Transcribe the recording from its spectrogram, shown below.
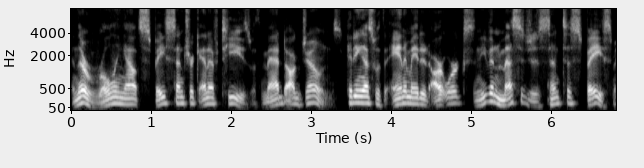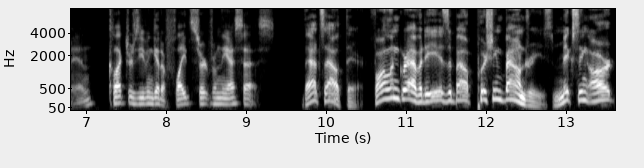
and they're rolling out space centric NFTs with Mad Dog Jones, hitting us with animated artworks and even messages sent to space, man. Collectors even get a flight cert from the SS. That's out there. Fallen Gravity is about pushing boundaries, mixing art,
